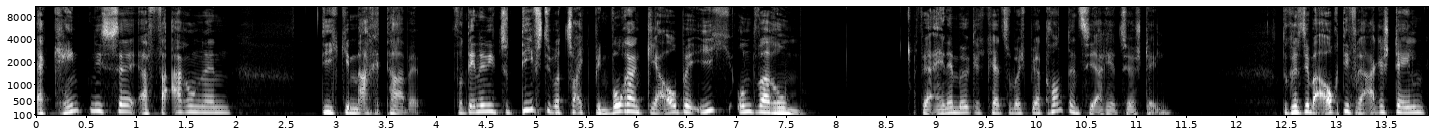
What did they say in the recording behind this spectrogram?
Erkenntnisse, Erfahrungen, die ich gemacht habe, von denen ich zutiefst überzeugt bin. Woran glaube ich und warum? Für eine Möglichkeit zum Beispiel eine Content-Serie zu erstellen. Du kannst dir aber auch die Frage stellen,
